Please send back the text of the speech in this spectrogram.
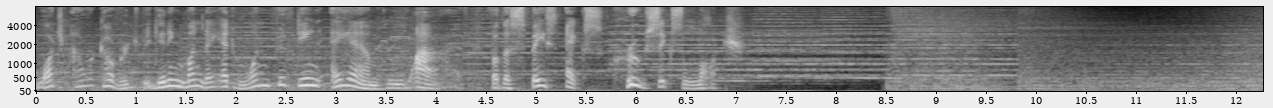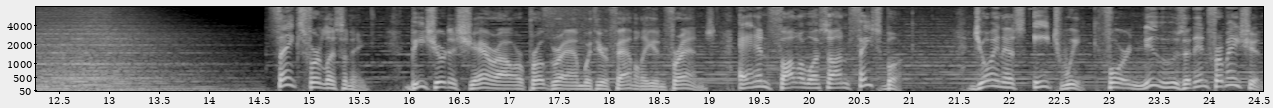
Watch our coverage beginning Monday at 1.15 a.m. live for the SpaceX Crew 6 launch. Thanks for listening. Be sure to share our program with your family and friends and follow us on Facebook. Join us each week for news and information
